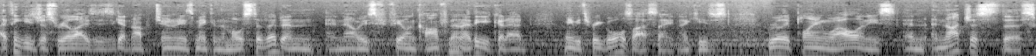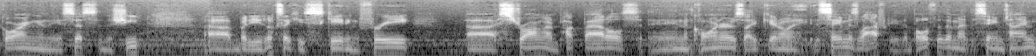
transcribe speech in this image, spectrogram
I think he's just realized he's getting opportunities, making the most of it, and and now he's feeling confident. I think he could add maybe three goals last night. Like he's really playing well, and he's and, and not just the scoring and the assists and the sheet, uh, but he looks like he's skating free. Uh, strong on puck battles in the corners, like you know, same as Lafferty. The both of them at the same time,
